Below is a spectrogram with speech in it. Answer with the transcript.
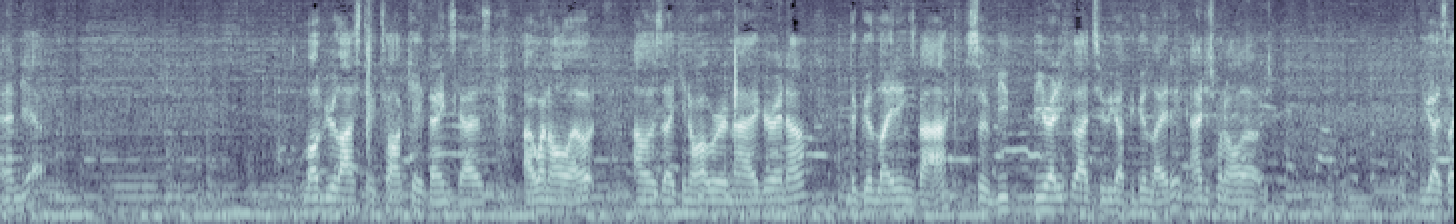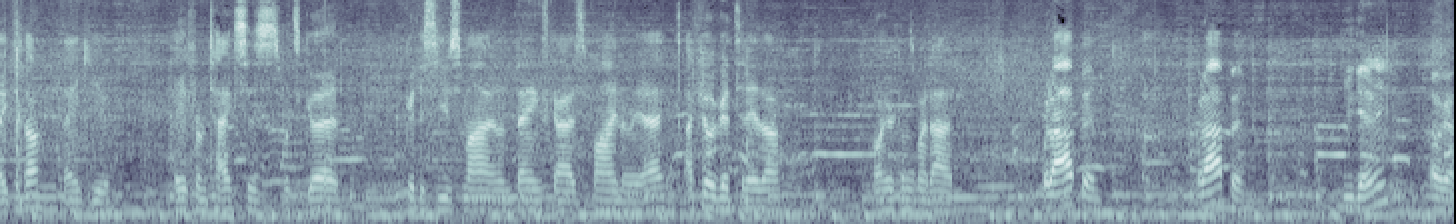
And yeah. Love your last TikTok. Okay, thanks, guys. I went all out. I was like, you know what? We're in Niagara right now. The good lighting's back. So be, be ready for that too. We got the good lighting. I just went all out. You guys liked it though? Thank you. Hey from Texas, what's good? Good to see you smiling. Thanks guys, finally, eh? I feel good today though. Oh, here comes my dad. What happened? What happened? You get any? Okay.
